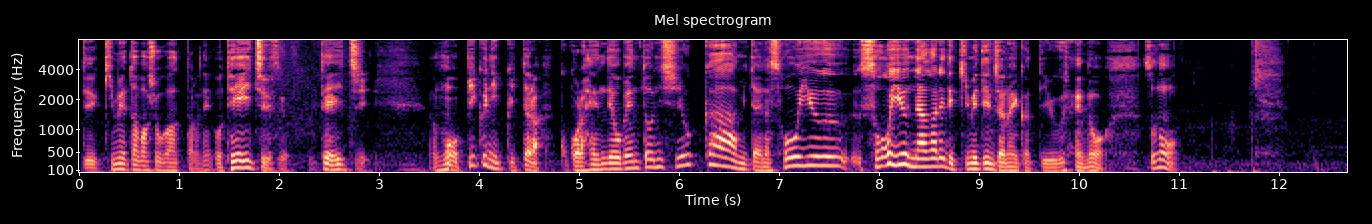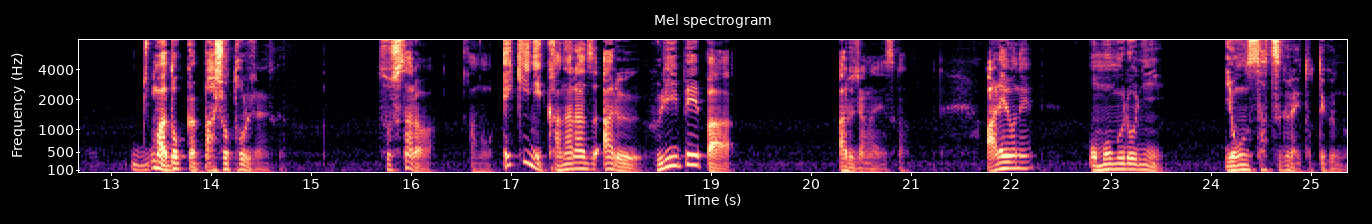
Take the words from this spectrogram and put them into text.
て決めた場所があったらねこ定位置ですよ。定位置。もうピクニック行ったらここら辺でお弁当にしよっかみたいなそういうそういう流れで決めてんじゃないかっていうぐらいのそのまあどっか場所取るじゃないですか。そしたらあの駅に必ずあるフリーペーパーあるじゃないですか。あれをねおもむろに4冊ぐらい取ってくるの。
